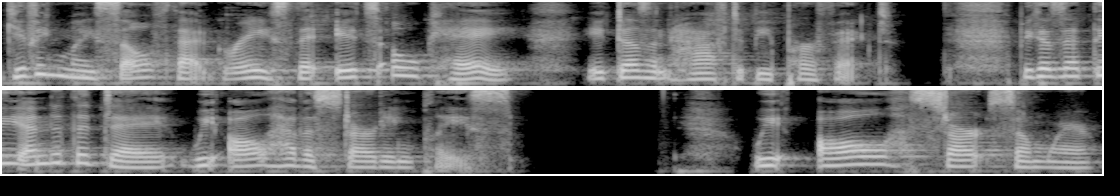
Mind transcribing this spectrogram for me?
Giving myself that grace that it's okay. It doesn't have to be perfect. Because at the end of the day, we all have a starting place. We all start somewhere.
